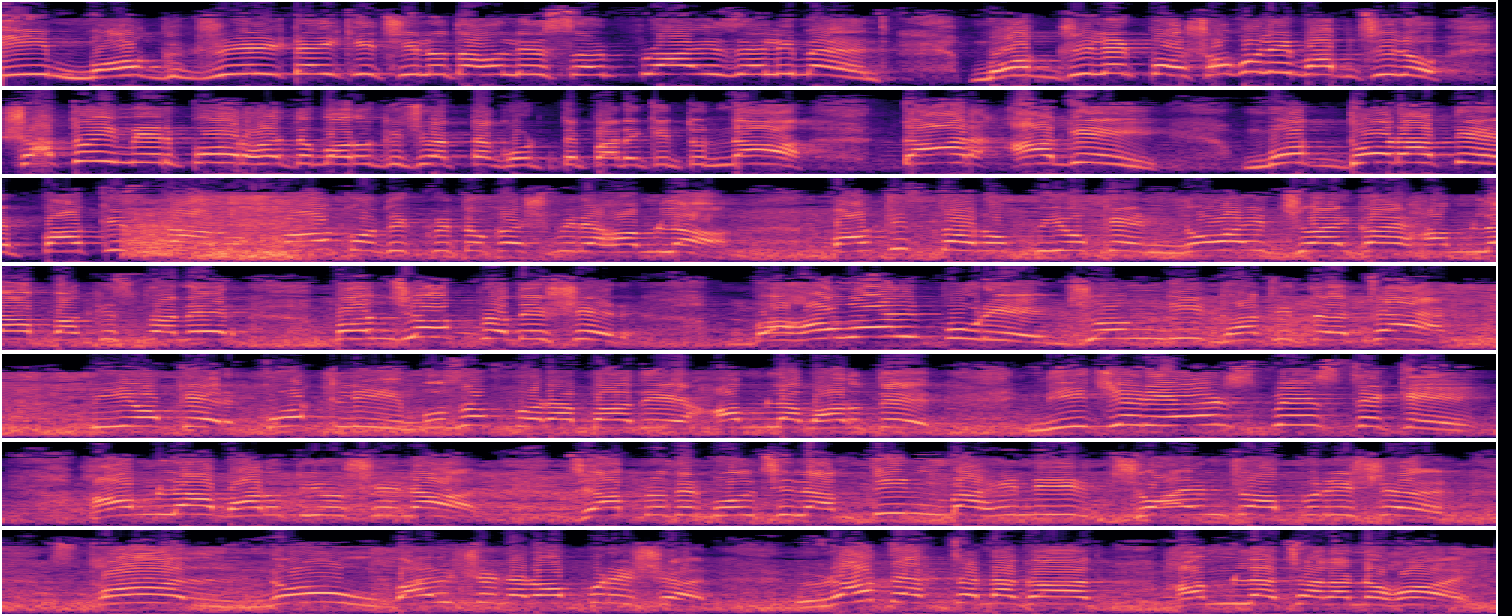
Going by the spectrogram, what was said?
এই মকড্রিলটাই কি ছিল তাহলে? সারপ্রাইজ এলিমেন্ট মকড্রিলের পর সকলেই ভাবছিল, সাতই মের পর হয়তো বড় কিছু একটা ঘটতে পারে, কিন্তু না। তার আগেই মধ্যরাতে পাকিস্তান ও পাক অধিকৃত কাশ্মীরে হামলা। পাকিস্তান ও পিওকে নয় জায়গায় হামলা, পাকিস্তানের পাঞ্জাব প্রদেশের বাহাওয়ালপুরে জঙ্গি ঘাঁটিতে অ্যাটাক পিওকের কোটলি মুজফফরাবাদে হামলা ভারতের নিজের এয়ার স্পেস থেকে হামলা ভারতীয় সেনার। যা আপনাদের বলছিলাম, তিন বাহিনীর জয়েন্ট অপারেশন স্থল, নৌ, বায়ুসেনার অপারেশন রাত একটা নাগাদ হামলা চালানো হয়।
